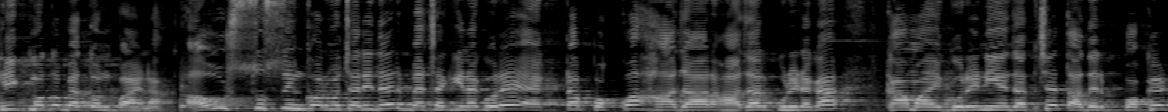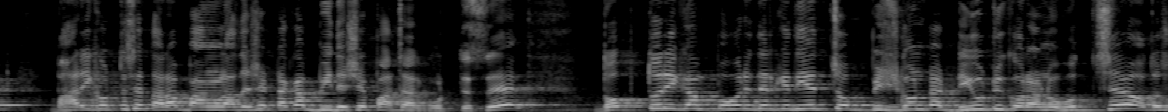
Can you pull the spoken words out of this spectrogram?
ঠিক মতো বেতন পায় না। আউটসোর্সিং কর্মচারীদের বেচা কিনা করে একটা পক্ষ হাজার হাজার কোটি টাকা কামাই করে নিয়ে যাচ্ছে, তাদের পকেট ভারী করতেছে, তারা বাংলাদেশের টাকা বিদেশে পাচার করতেছে। দপ্তরি কাম প্রহরীদেরকে দিয়ে চব্বিশ ঘণ্টা ডিউটি করানো হচ্ছে, অথচ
